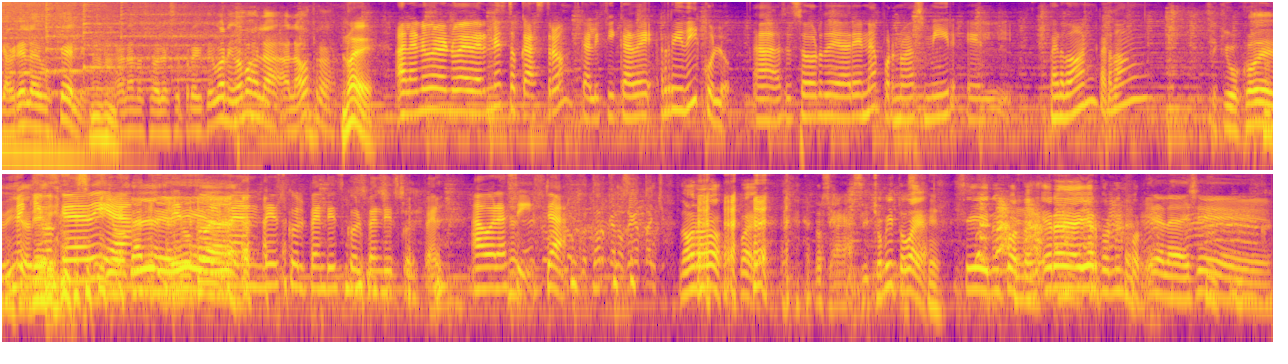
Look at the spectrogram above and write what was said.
Gabriela de Bukele, hablando sobre ese proyecto. Y bueno, y vamos a la, a la otra. 9. A la número 9, Ernesto Castro califica de ridículo a asesor de Arena por no asumir el... Perdón, perdón. Se equivocó de Me día. equivoqué de día. Disculpen, disculpen, disculpen, disculpen. Ahora sí, ya. No, no, no. Vaya. No sean así. Chomito, vaya. Sí, no importa. Era de ayer, pero no importa. Era la de ayer.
